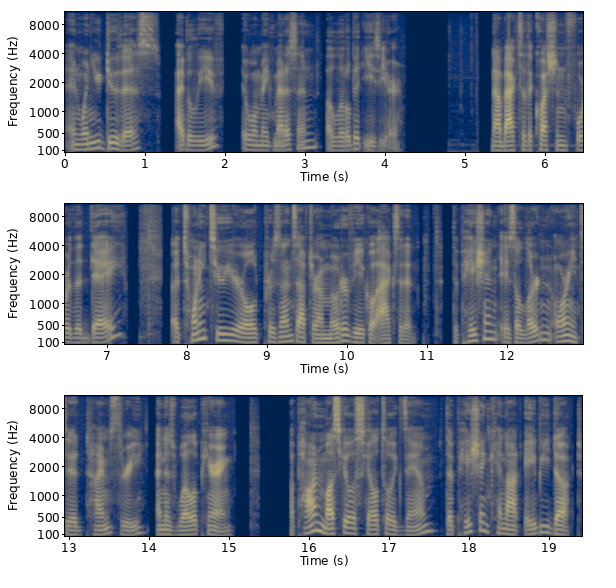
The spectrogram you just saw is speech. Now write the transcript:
And when you do this, I believe it will make medicine a little bit easier. Now, back to the question for the day. A 22 year old presents after a motor vehicle accident. The patient is alert and oriented times three and is well appearing. Upon musculoskeletal exam, the patient cannot abduct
